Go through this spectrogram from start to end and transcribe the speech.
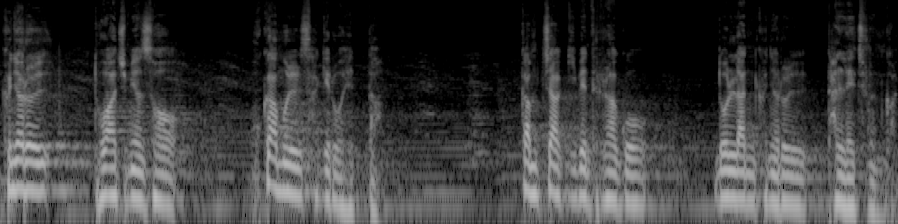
그녀를 도와주면서 호감을 사기로 했다. 깜짝 이벤트를 하고 놀란 그녀를 달래주는 것.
